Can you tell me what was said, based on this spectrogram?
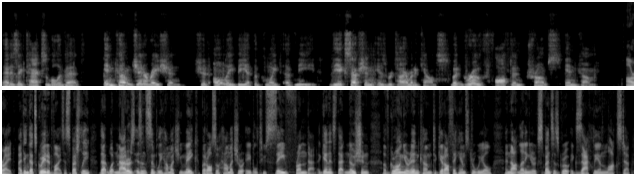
that is a taxable event. Income generation should only be at the point of need. The exception is retirement accounts, but growth often trumps income. All right. I think that's great advice, especially that what matters isn't simply how much you make, but also how much you're able to save from that. Again, it's that notion of growing your income to get off the hamster wheel and not letting your expenses grow exactly in lockstep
